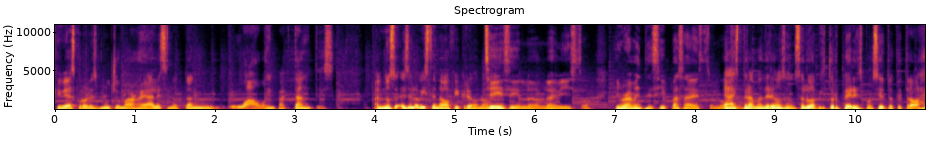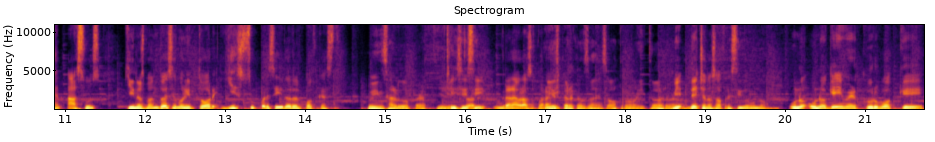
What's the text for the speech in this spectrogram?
que veas colores mucho más reales y no tan, wow, impactantes. No sé, ese lo viste en Aofi, creo, ¿no? Sí, sí, lo, he visto. Y realmente sí pasa esto, ¿no? Ah, espera, mandaremos un saludo a Víctor Pérez, por cierto, que trabaja en Asus, quien nos mandó ese monitor y es súper seguidor del podcast. Un saludo para ti. Sí, sí, sí. Un gran abrazo para y Y espero que nos mandes otro monitor. ¿no? De hecho, nos ha ofrecido uno. Uno, uno gamer curvo que.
